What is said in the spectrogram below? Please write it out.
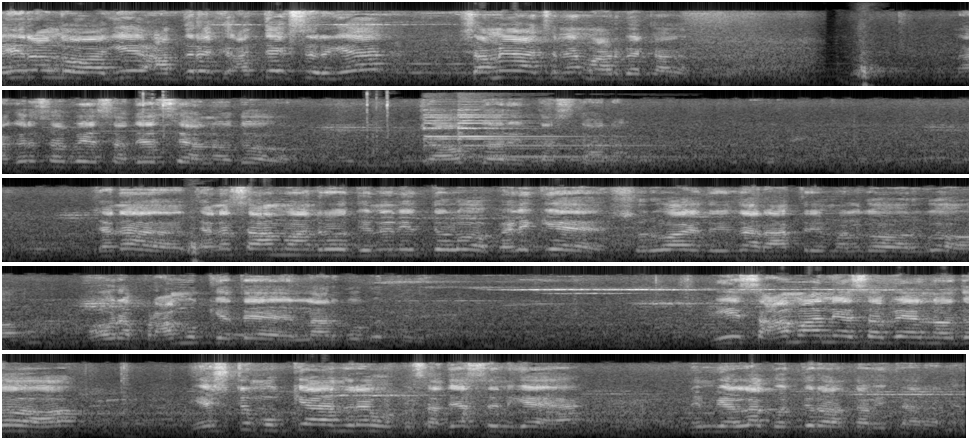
ಬಹಿರಂಗವಾಗಿ ಅಧ್ಯಕ್ಷ ಅಧ್ಯಕ್ಷರಿಗೆ ಕ್ಷಮೆಯಾಚನೆ ಮಾಡಬೇಕಾಗತ್ತೆ. ನಗರಸಭೆ ಸದಸ್ಯ ಅನ್ನೋದು ಜವಾಬ್ದಾರಿಯುತ ಸ್ಥಾನ. ಜನ ಜನಸಾಮಾನ್ಯರು ದಿನನಿತ್ಯಗಳು ಬೆಳಿಗ್ಗೆ ಶುರುವಾಗೋದ್ರಿಂದ ರಾತ್ರಿ ಮಲಗೋವರೆಗೂ ಅವರ ಪ್ರಾಮುಖ್ಯತೆ ಎಲ್ಲರಿಗೂ ಗೊತ್ತಿದೆ. ಈ ಸಾಮಾನ್ಯ ಸಭೆ ಅನ್ನೋದು ಎಷ್ಟು ಮುಖ್ಯ ಅಂದರೆ ಒಬ್ಬ ಸದಸ್ಯನಿಗೆ ನಿಮಗೆಲ್ಲ ಗೊತ್ತಿರೋವಂಥ ವಿಚಾರನೇ.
